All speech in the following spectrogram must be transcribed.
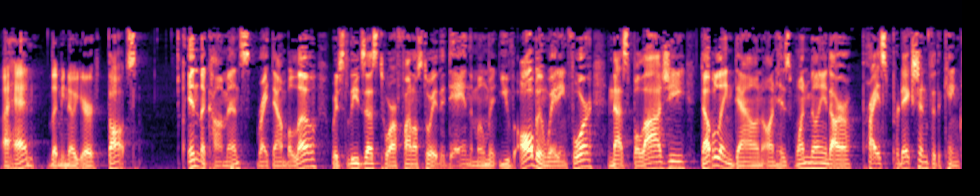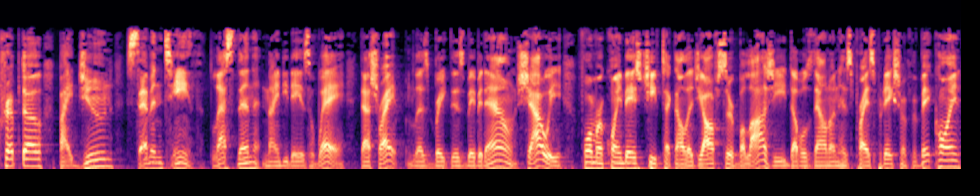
ahead? Let me know your thoughts in the comments right down below, which leads us to our final story of the day and the moment you've all been waiting for. And that's Balaji doubling down on his $1 million price prediction for the King crypto by June 17th, less than 90 days away. That's right. Let's break this baby down, shall we? Former Coinbase chief technology officer Balaji doubles down on his price prediction for Bitcoin,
